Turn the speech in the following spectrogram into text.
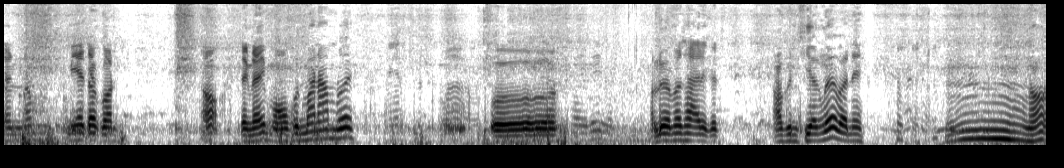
อันน้ำเมียเจ้าก่อนเนาะจังไดหมอเพิ่นมานำเลยเออเอาเลื่อนมาใช้เลยก็เอาขึ้นเคียงเลยบัดนี้อืมเนาะ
